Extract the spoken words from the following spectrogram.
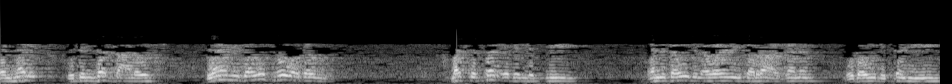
الملك وتندب على وشك لأن داوود هو داوود. بس الفرق بين الاثنين أن داوود الأولاني كان راعي غنم وداوود الثاني إيه؟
